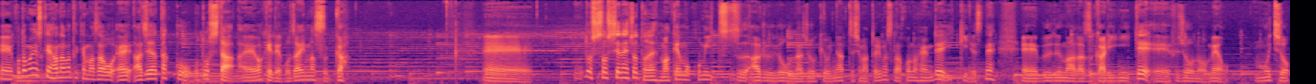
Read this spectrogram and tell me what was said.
えー、児玉悠介、花畑正雄、えー、アジアタックを落とした、えー、わけでございますが、えー、そしてね、ちょっとね、負けも込みつつあるような状況になってしまっておりますが、この辺で一気にですね、えー、ブードゥーマーダーズ狩りにいて、えー、浮上の目をもう一度、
